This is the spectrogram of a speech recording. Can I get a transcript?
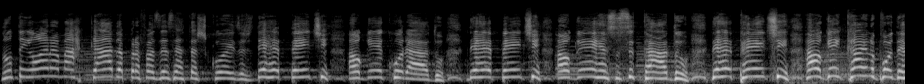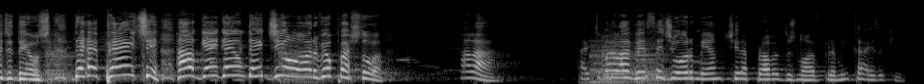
Não tem hora marcada para fazer certas coisas. De repente, alguém é curado. De repente, alguém é ressuscitado. De repente, alguém cai no poder de Deus. De repente, alguém ganha um dente de ouro, viu, pastor? Olha lá. Aí tu vai lá ver se é de ouro mesmo. Tira a prova dos nove para mim e traz aqui.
